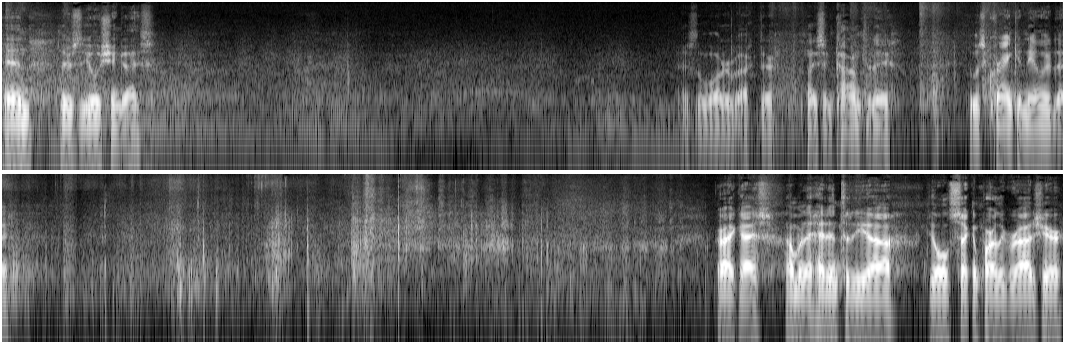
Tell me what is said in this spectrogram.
And there's the ocean, guys. There's the water back there. Nice and calm today. It was cranking the other day. Alright guys, I'm going to head into the, uh, the old second part of the garage here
